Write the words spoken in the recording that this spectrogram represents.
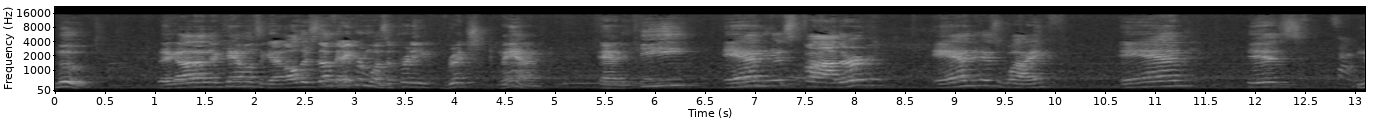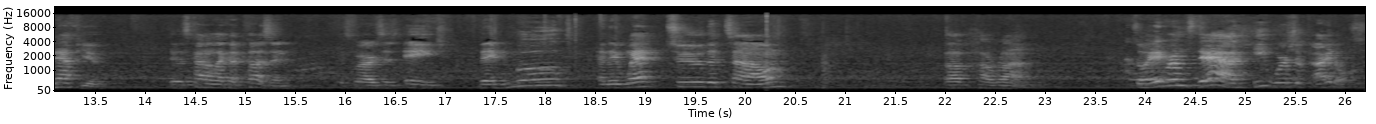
moved. They got on their camels, they got all their stuff. Abram was a pretty rich man. And he and his father and his wife and his nephew, it was kind of like a cousin as far as his age, they moved and they went to the town of Haran. So Abram's dad, he worshipped idols.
